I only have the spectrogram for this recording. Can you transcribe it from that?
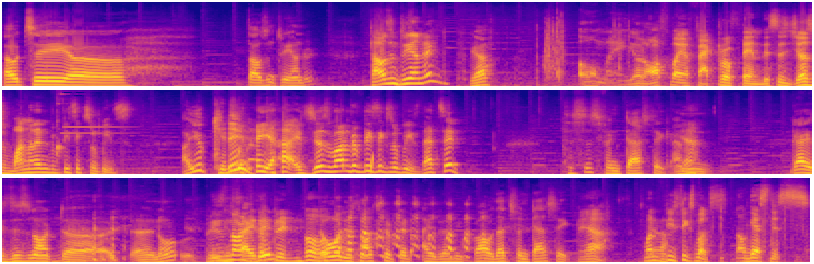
I would say uh, 1300. Thousand three hundred. Yeah. Oh my, you're off by a factor of ten. This is just 156 rupees. Are you kidding? yeah, it's just 156 rupees. That's it. this is fantastic. I Yeah. mean, guys, this is not, uh, uh, no, This is not scripted, no. no, this is not scripted. I really, wow, that's fantastic. Yeah, 156 bucks. Now guess this.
